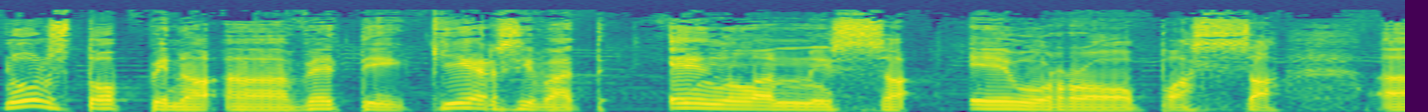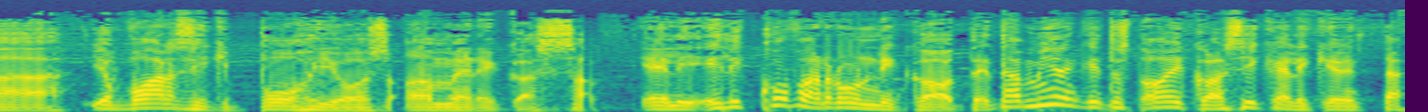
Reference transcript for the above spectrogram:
Non-stoppina ää, veti, kiersivät Englannissa, Euroopassa ää, ja varsinkin Pohjois-Amerikassa. Eli, eli kovan runnin kautta. Tämä on mielenkiintoista aikaa sikälikin, että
